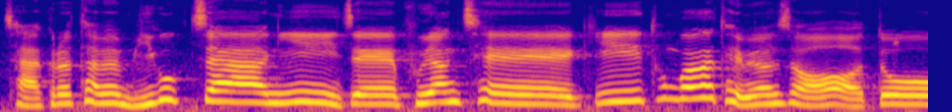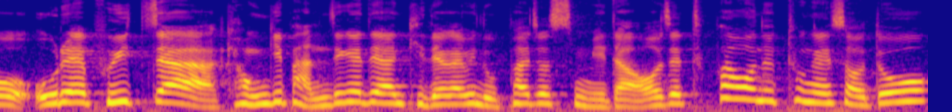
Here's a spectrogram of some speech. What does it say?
자, 그렇다면 미국장이 이제 부양책이 통과가 되면서 또 올해 V자 경기 반등에 대한 기대감이 높아졌습니다. 어제 특파원을 통해서도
